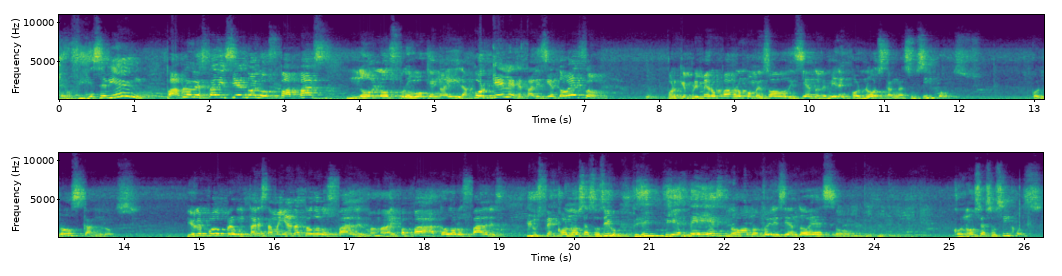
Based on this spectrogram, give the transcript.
Pero fíjese bien, Pablo le está diciendo a los papás, no los provoquen a ira. ¿Por qué les está diciendo eso? Porque primero Pablo comenzó diciéndole, miren, conozcan a sus hijos conózcanlos. Yo le puedo preguntar esta mañana a todos los padres, mamá y papá, a todos los padres, y usted conoce a sus hijos. ¿Sí? ¿Y este es? No, no estoy diciendo eso. Conoce a sus hijos,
